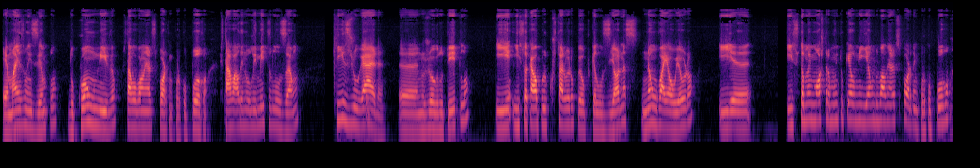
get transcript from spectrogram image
é mais um exemplo do quão nível estava o Balneário Sporting, porque o Porro estava ali no limite de lesão, quis jogar uh, no jogo do título e isso acaba por custar o europeu, porque ele lesiona-se, não vai ao Euro e, uh, isso também mostra muito o que é a união do Balneário Sporting, porque o Porro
